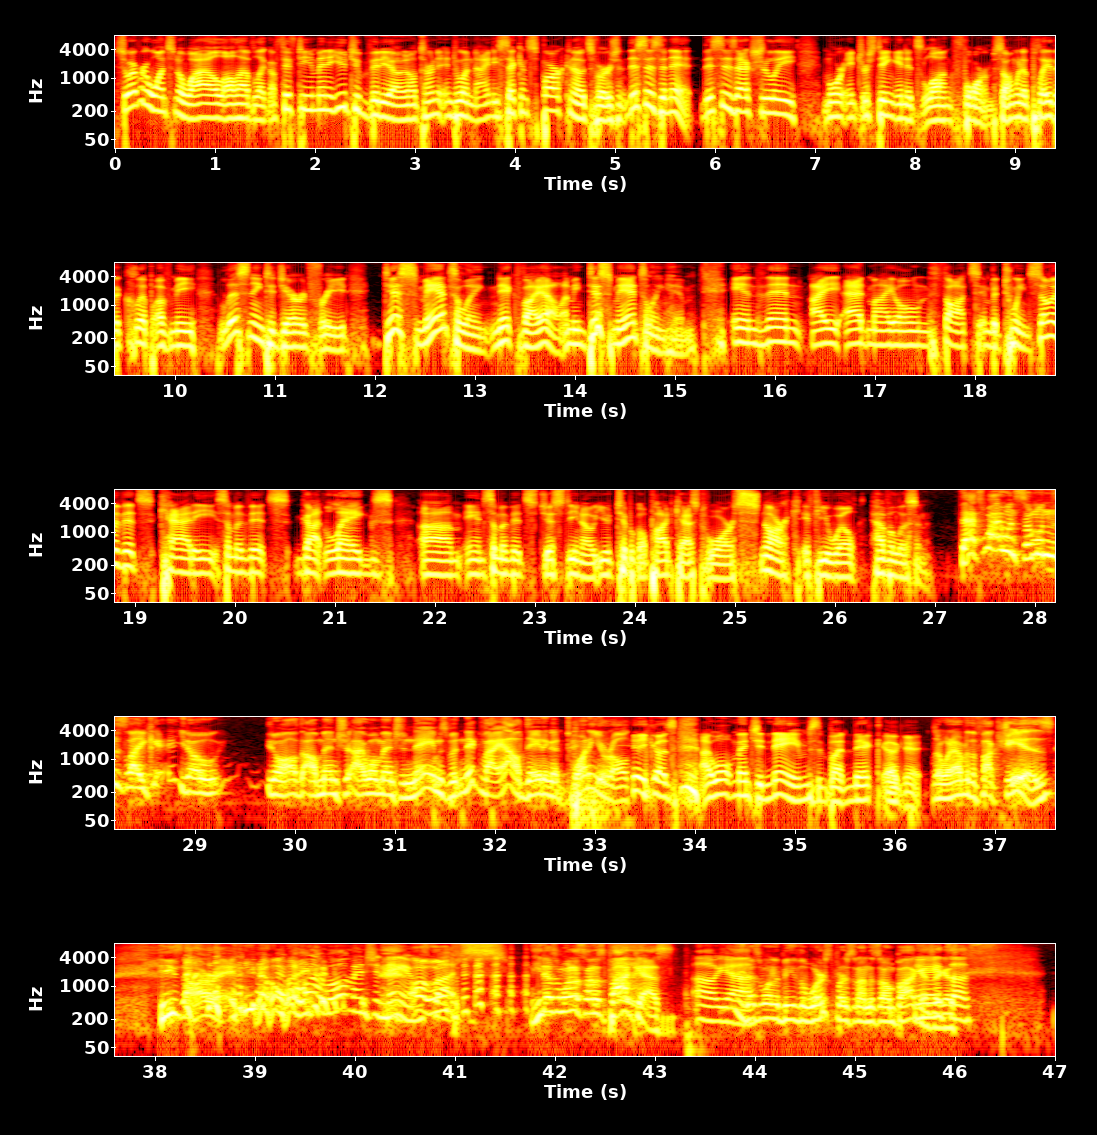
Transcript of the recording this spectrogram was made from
So every once in a while, I'll have like a 15 minute YouTube video and I'll turn it into a 90 second Spark Notes version. This isn't it. This is actually more interesting in its long form. So I'm going to play the clip of me listening to Jared Freid dismantling Nick Viall. I mean, dismantling him. And then I add my own thoughts in between. Some of it's catty, some of it's got legs, um, and some of it's just, you know, your typical podcast war snark, if you will. Have a listen. That's why when someone's like, you know, you know, I'll, I'll, mention, I won't mention names, but Nick Viall dating a 20 year old. he goes, I won't mention names, but Nick, okay. Or whatever the fuck she is. He's all right. You know, like, I won't mention names, oh, but. he doesn't want us on his podcast. Oh, yeah. He doesn't want to be the worst person on his own podcast, he hates I guess. Us.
